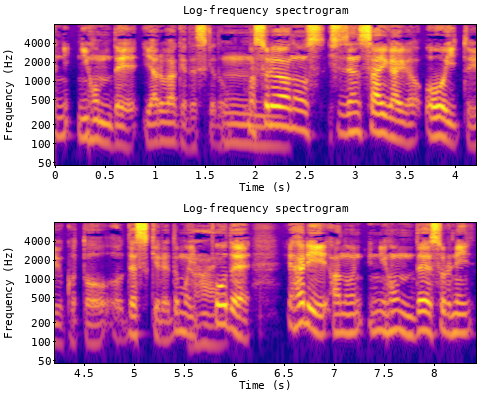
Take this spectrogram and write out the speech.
日本でやるわけですけど、まあ、それはあの自然災害が多いということですけれども、一方で、やはりあの日本でそれに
